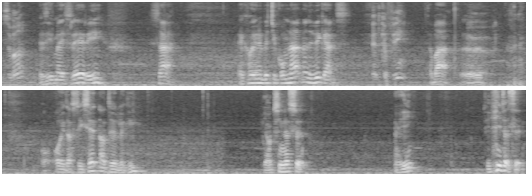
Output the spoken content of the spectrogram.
ça va? Je ziet mij vrij, hè? Zo. Ik ga je een beetje komen uit met de weekend. In het café? Ja, maar, eh... o- Ooit als die zit natuurlijk, hè? Ja, ik zie dat zitten. Hé? Zie je dat zitten?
